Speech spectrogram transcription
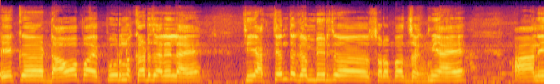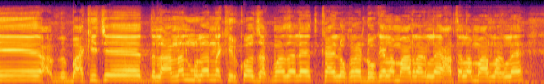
एक डावा पाय पूर्ण कट झालेला आहे. ती अत्यंत गंभीर अ, स्वरूपात जखमी आहे. आणि बाकीचे लहान लहान मुलांना किरकोळ जखमा झाल्या आहेत काही लोकांना डोक्याला मार लागला आहे हाताला मार लागला आहे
